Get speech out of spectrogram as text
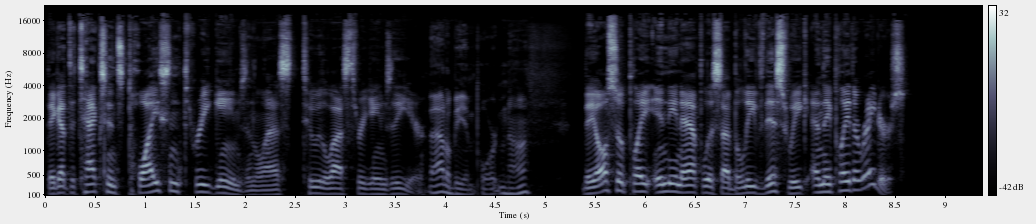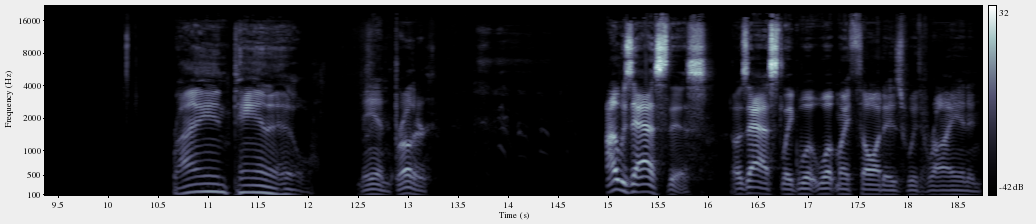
They got the Texans twice in 3 games in the last two of the last 3 games of the year. that'll be important, huh? They also play Indianapolis, I believe, this week, and they play the Raiders. Ryan Tannehill. Man, brother. I was asked this. I was asked like what what my thought is with Ryan and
